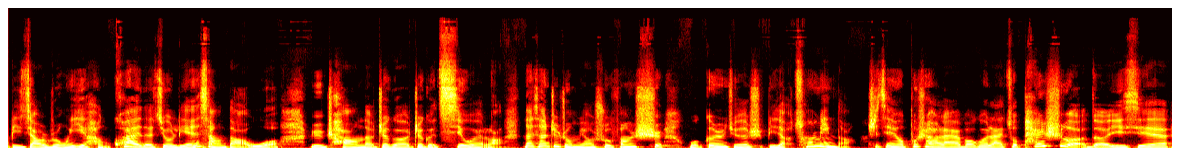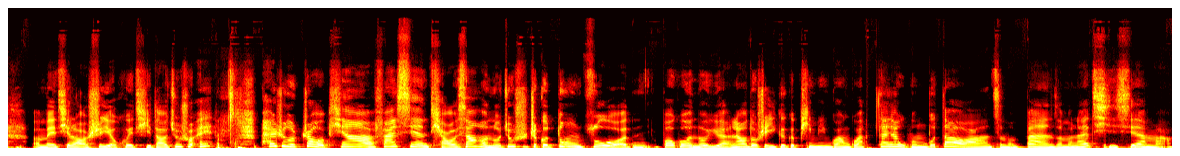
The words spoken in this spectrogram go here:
比较容易很快的就联想到我日常的这个这个气味了。那像这种描述方式，我个人觉得是比较聪明的。之前有不少来，包括来做拍摄的一些呃媒体老师也会提到，就说哎，拍这个照片啊，发现调香很多就是这个动作，包括很多原料都是一个个瓶瓶罐罐，大家闻不到啊，怎么办？怎么来体现嘛？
